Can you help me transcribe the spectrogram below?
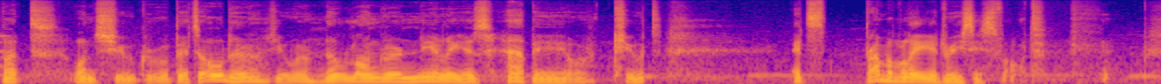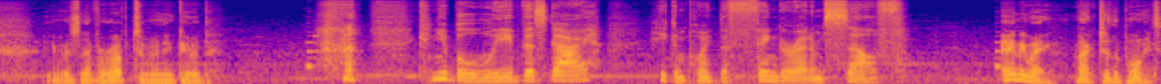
But once you grew a bit older, you were no longer nearly as happy or cute. It's probably Idrisi's fault. he was never up to any good. Can you believe this guy? He can point the finger at himself. Anyway, back to the point.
